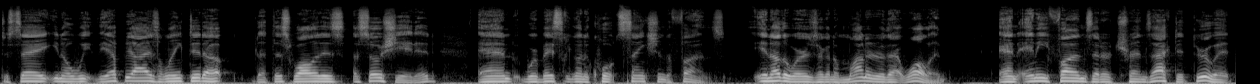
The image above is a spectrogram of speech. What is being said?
To say, you know, we the FBI has linked it up that this wallet is associated, and we're basically going to quote sanction the funds. In other words, they're going to monitor that wallet, and any funds that are transacted through it,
